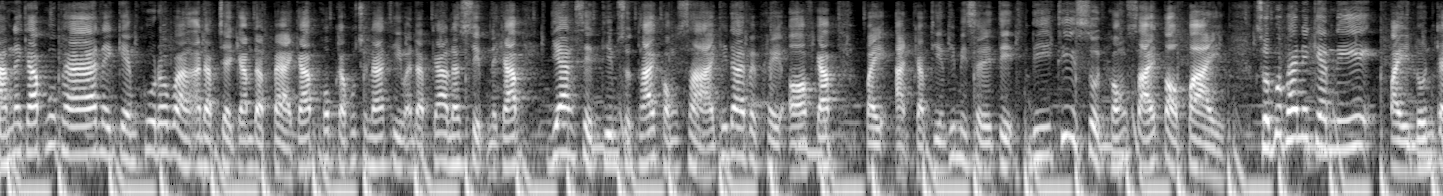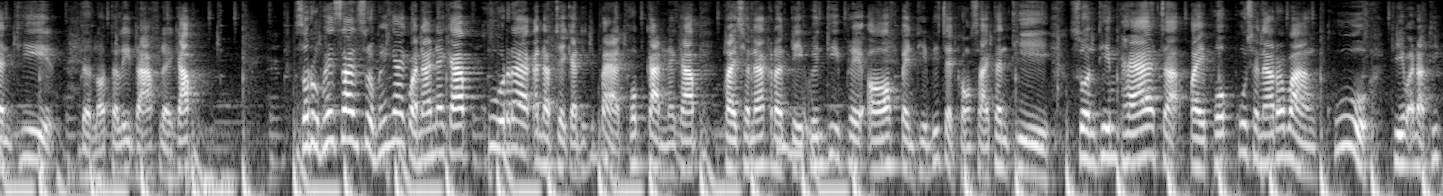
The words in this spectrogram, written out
3 นะครับ ผู้แพ้ในเกมคู่ระหว่างอันดับ 7 กับอันดับ 8 ครับ พบกับผู้ชนะทีมอันดับ 9 และ 10 นะครับแย่งสิทธิ์ทีมสุดท้ายของสายที่ได้ไปเพลย์ออฟครับ ไปอัดกับทีมที่มีสถิติดีที่สุดของสายต่อไป ส่วนผู้แพ้ในเกมนี้ไปลุ้นกันที่ the lottery draft เลยครับ สรุปให้สั้นสรุปให้ง่ายกว่านั้นนะครับ คู่แรกอันดับ 7 กับที่ 8 พบกันนะครับ ใครชนะการันตีพื้นที่เพลย์ออฟเป็นทีมที่ 7 ของสายทันที ส่วนทีมแพ้จะไปพบผู้ชนะระหว่างคู่ทีมอันดับที่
